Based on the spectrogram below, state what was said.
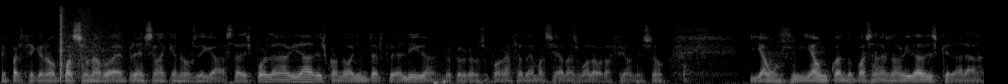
Me parece que no pasa una rueda de prensa en la que nos diga hasta después de Navidades, cuando vaya un tercio de liga, yo creo que no se pueden hacer demasiadas valoraciones. ¿no? Y, aún, y aún cuando pasen las Navidades quedará,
